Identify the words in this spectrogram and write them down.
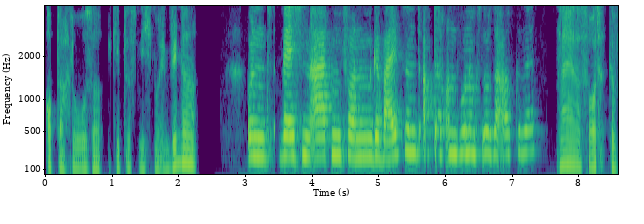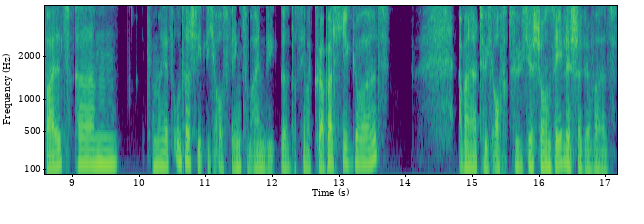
Obdachlose gibt es nicht nur im Winter, und welchen Arten von Gewalt sind Obdach- und Wohnungslose ausgesetzt? Naja, das Wort Gewalt ähm, kann man jetzt unterschiedlich auslegen. Zum einen die, äh, das Thema körperliche Gewalt, aber natürlich auch psychische und seelische Gewalt.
